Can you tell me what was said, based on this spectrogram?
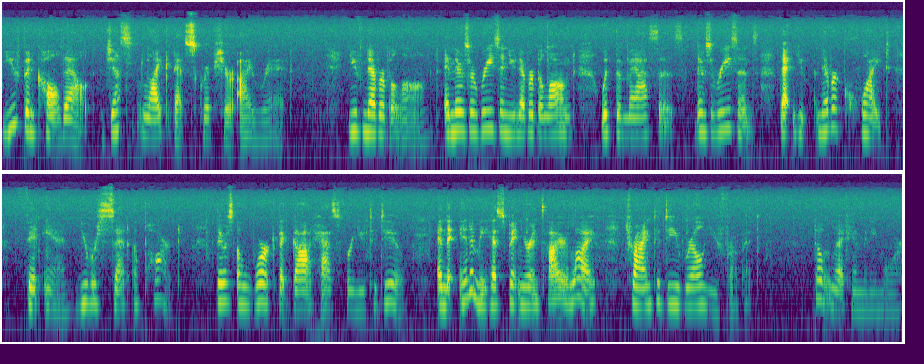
You've been called out just like that scripture I read. You've never belonged. And there's a reason you never belonged with the masses. There's reasons that you never quite fit in. You were set apart. There's a work that God has for you to do. And the enemy has spent your entire life trying to derail you from it. Don't let him anymore.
